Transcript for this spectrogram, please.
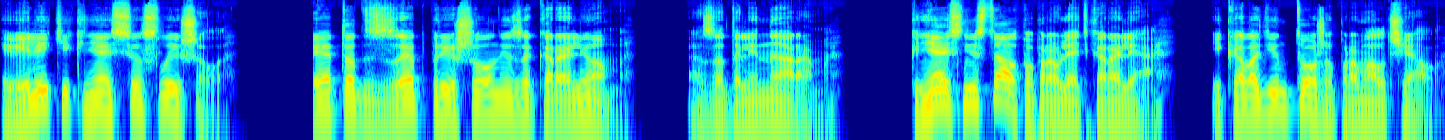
Великий князь все слышал. Этот Зет пришел не за королем, а за Долинаром. Князь не стал поправлять короля. И Каладин тоже промолчал.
